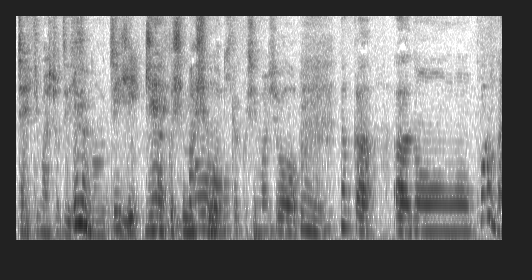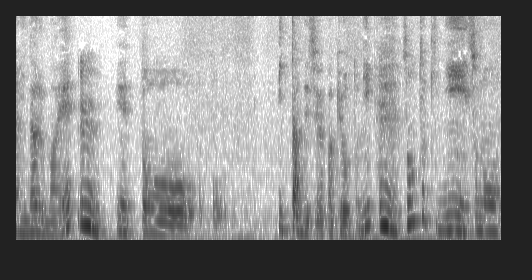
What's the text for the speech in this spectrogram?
じゃあ行きましょうぜひうん。そのうち、ぜひ企画しましょうん企画しましょう。うん。なんかあのーコロナになる前うん。えっと行ったんですよやっぱ京都に。うん。その時にその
